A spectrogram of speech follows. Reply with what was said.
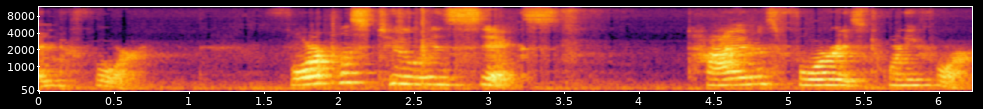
and 4. 4 plus 2 is 6. Times 4 is 24.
